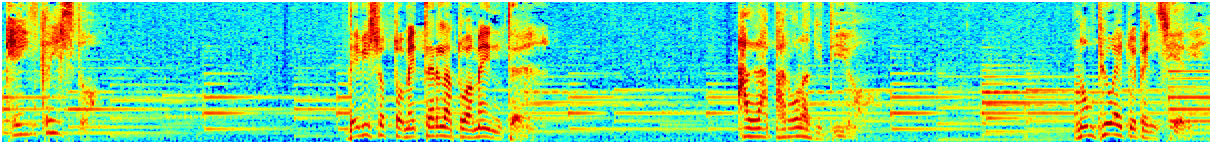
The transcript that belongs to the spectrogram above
che è in Cristo. Devi sottomettere la tua mente alla parola di Dio, non più ai tuoi pensieri.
